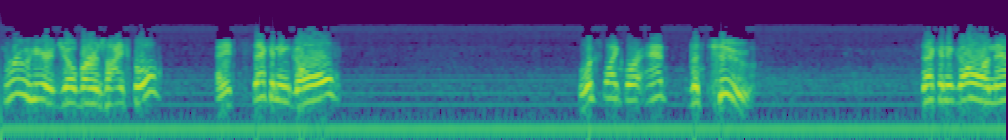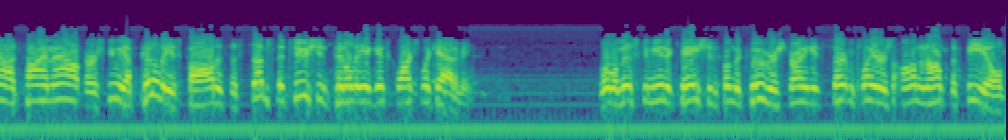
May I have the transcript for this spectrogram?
through here at Jo Byrns High School. And it's second and goal Looks like we're at the two. Second and goal, and now a timeout, or excuse me, a penalty is called. It's a substitution penalty against Clarksville Academy. A little miscommunication from the Cougars trying to get certain players on and off the field,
